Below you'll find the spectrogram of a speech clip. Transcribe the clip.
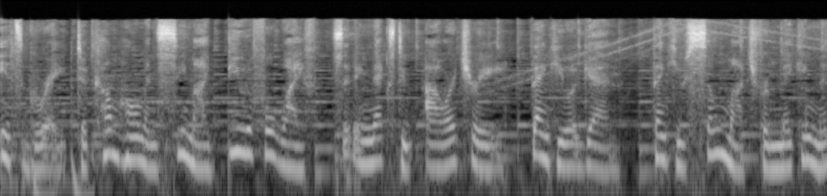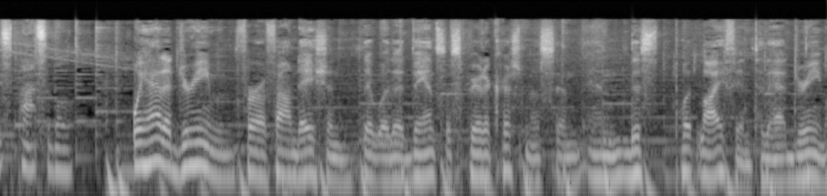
It's great to come home and see my beautiful wife sitting next to our tree. Thank you again. Thank you so much for making this possible. We had a dream for a foundation that would advance the spirit of Christmas, and, and this put life into that dream.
